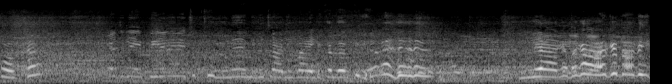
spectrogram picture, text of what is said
ਕੋਖਾ ਜਲੇਬੀਆਂ ਦੇ ਵਿੱਚ ਖੂਨ ਹੈ ਨਹੀਂ ਵਿਚਾਰੀ ਵਾਈਟ ਕਲਰ ਦੀ ਲਿਆ ਕੇ ਦਿਖਾ ਕਿਦਾਂ ਦੀ।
